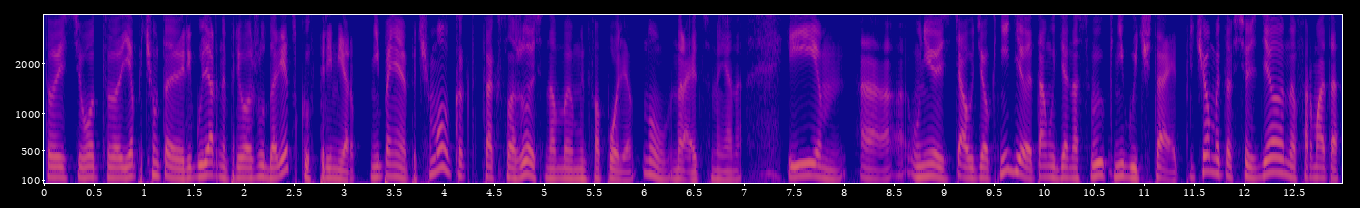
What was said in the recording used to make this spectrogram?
То есть вот э, я почему-то регулярно привожу Долецкую в пример, не понимаю, почему, как-то так сложилось она в моем инфополе, ну, нравится мне она. И а, у нее есть аудиокниги, там, где она свою книгу читает. Причем это все сделано формата,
